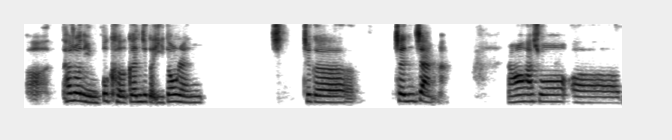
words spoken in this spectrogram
呃，他说你们不可跟这个以东人这个征战嘛。”然后他说：“呃，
